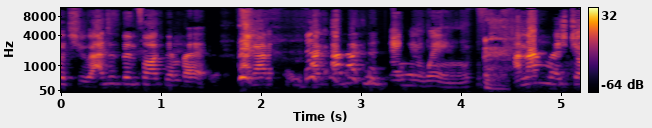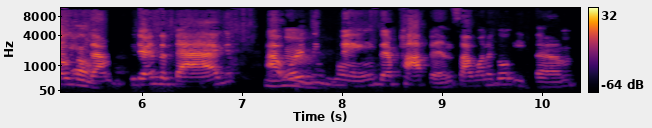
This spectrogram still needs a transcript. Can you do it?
with you. I just been talking, but I got I, I got some banging wings. I'm not going to show you oh. them. They're in the bag. Mm-hmm. I ordered these wings. They're popping, so I want to go eat them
